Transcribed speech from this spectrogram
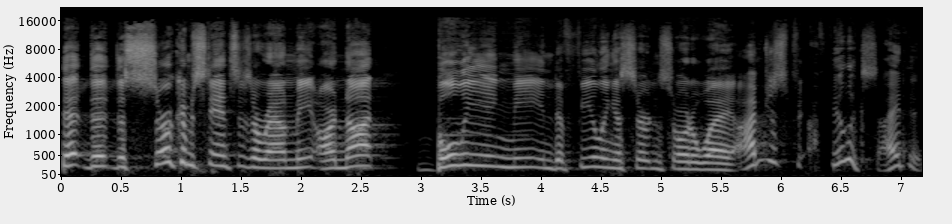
that the, the circumstances around me are not bullying me into feeling a certain sort of way? I'm just, I feel excited.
